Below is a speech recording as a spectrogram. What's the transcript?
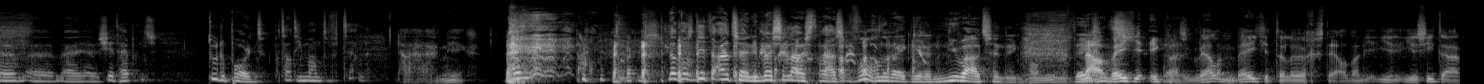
uh, shit happens. To the point. Wat had die man te vertellen? Ja, eigenlijk niks. Nou, dat was dit de uitzending, beste luisteraars. Volgende week weer een nieuwe uitzending van Wegens... Nou, weet je, ik was wel een beetje teleurgesteld. Want je, je, je ziet daar,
